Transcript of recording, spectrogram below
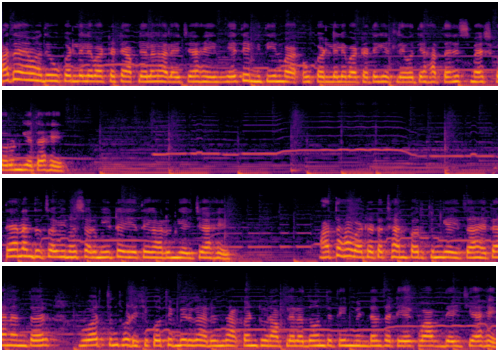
आता यामध्ये उकडलेले बटाटे आपल्याला घालायचे आहे. येथे मी तीन वा उकडलेले बटाटे घेतले व ते हाताने स्मॅश करून घेत आहे. त्यानंतर चवीनुसार मीठ येथे घालून घ्यायचे आहे. आता हा बटाटा छान परतून घ्यायचा आहे. त्यानंतर वरतून थोडीशी कोथिंबीर घालून झाकण ठेवून आपल्याला दोन ते तीन मिनिटांसाठी एक वाफ द्यायची आहे.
